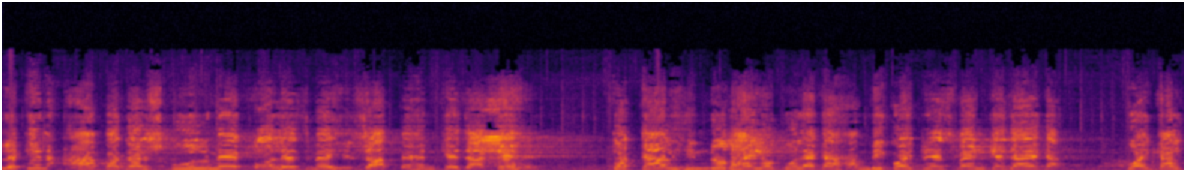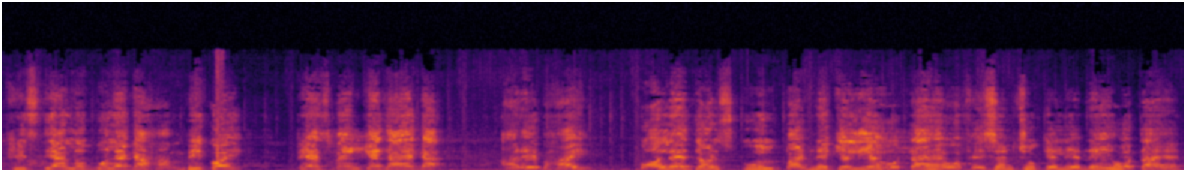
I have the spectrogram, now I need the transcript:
लेकिन आप अगर स्कूल में, कॉलेज में हिजाब पहन के जाते हैं तो कल हिंदू भाई लोग बोलेगा, हम भी कोई ड्रेस पहन के जाएगा। कोई कल क्रिश्चियन लोग बोलेगा, हम भी कोई ड्रेस पहन के जाएगा। अरे भाई, कॉलेज और स्कूल पढ़ने के लिए होता है, वो फ़ैशन शो के लिए नहीं होता है।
